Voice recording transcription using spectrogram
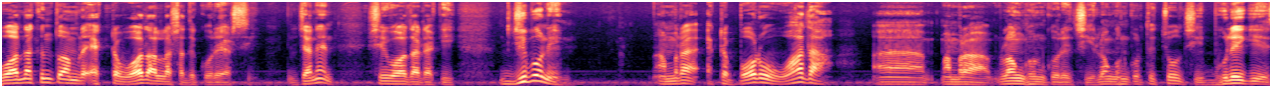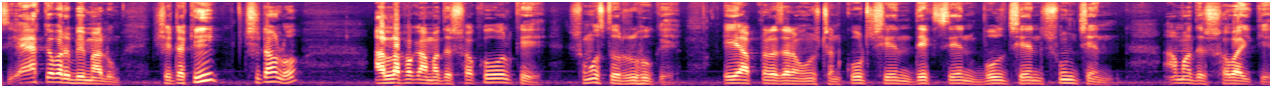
ওয়াদা কিন্তু আমরা একটা ওয়াদা আল্লাহর সাথে করে আসছি। জানেন, সেই ওয়াদাটা কি? জীবনে আমরা একটা বড় ওয়াদা আমরা লঙ্ঘন করেছি, লঙ্ঘন করতে চলছি, ভুলে গিয়েছি, একেবারে বেমালুম। সেটা কি? সেটা হলো আল্লাহ পাক আমাদের সকলকে, সমস্ত রুহুকে, এই আপনারা যারা অনুষ্ঠান করছেন, দেখছেন, বলছেন, শুনছেন, আমাদের সবাইকে,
